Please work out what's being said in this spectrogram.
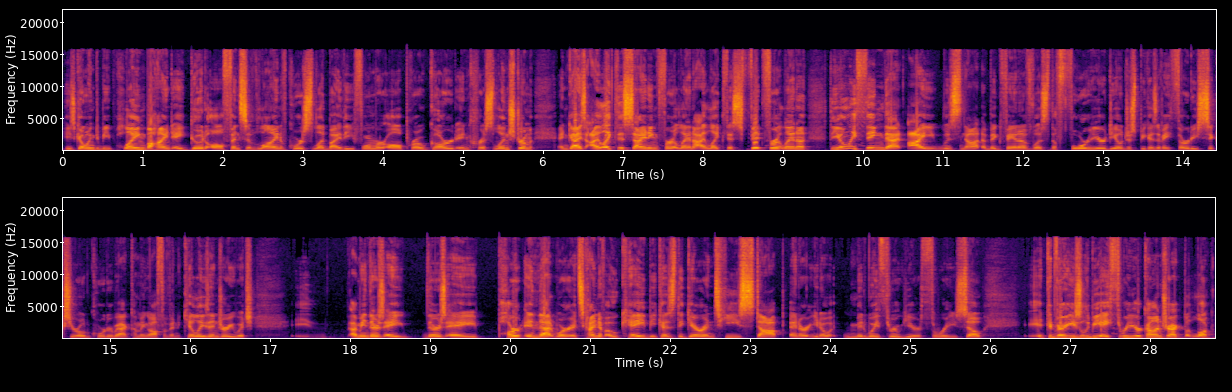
He's going to be playing behind a good offensive line, of course, led by the former All Pro guard in Chris Lindstrom. And guys, I like this signing for Atlanta. I like this fit for Atlanta. The only thing that I was not a big fan of was the four year deal just because of a 36 year old quarterback coming off of an Achilles injury, which. I mean, there's a there's a part in that where it's kind of okay because the guarantees stop and are, you know, midway through year three. So it could very easily be a three-year contract, but look,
